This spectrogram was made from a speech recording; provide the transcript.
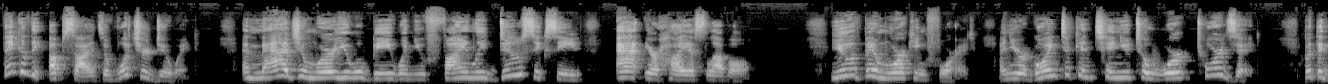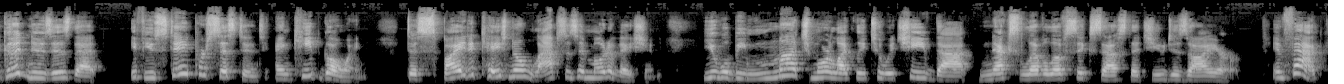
Think of the upsides of what you're doing. Imagine where you will be when you finally do succeed at your highest level. You have been working for it and you're going to continue to work towards it. But the good news is that if you stay persistent and keep going, despite occasional lapses in motivation, you will be much more likely to achieve that next level of success that you desire. In fact,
